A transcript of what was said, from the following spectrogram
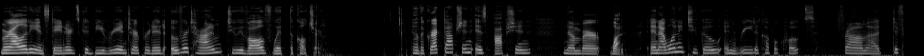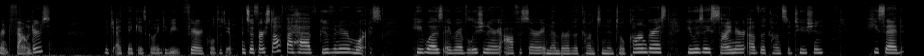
Morality and standards could be reinterpreted over time to evolve with the culture. Now, the correct option is option number one. And I wanted to go and read a couple quotes from uh, different founders which I think is going to be very cool to do. And so, first off, I have Gouverneur Morris. He was a revolutionary officer, a member of the Continental Congress. He was a signer of the Constitution. He said,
